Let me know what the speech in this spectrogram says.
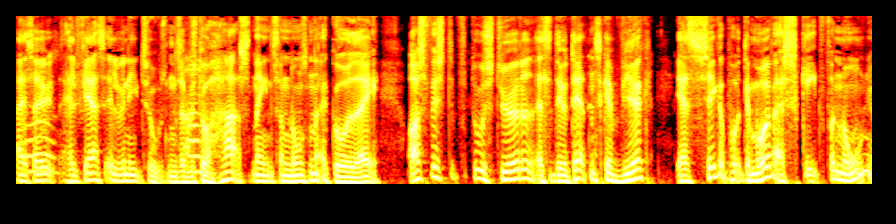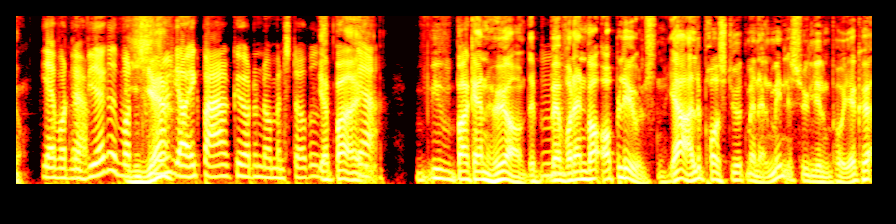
Altså 70 11 9000, så hvis du har sådan en, som nogensinde er gået af, også hvis du er styrtet, altså det er jo der, den skal virke. Jeg er sikker på, det må jo være sket for nogen jo. Ja, hvor den Ja. er virket, hvor den Ja. ja. Jeg ikke bare gjorde det, når man stoppede. Jeg bare, Ja. Vi vil bare gerne høre om det. Hvad, hvordan var oplevelsen? Jeg har aldrig prøvet at styrte med en almindelig cykelhjelm på. Jeg kører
